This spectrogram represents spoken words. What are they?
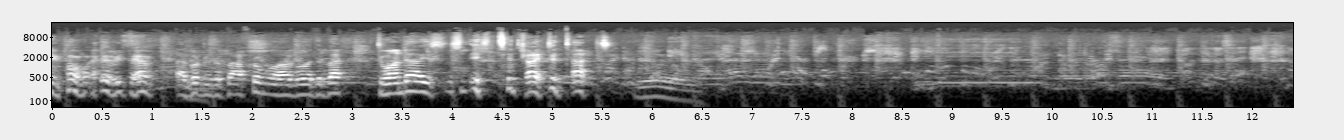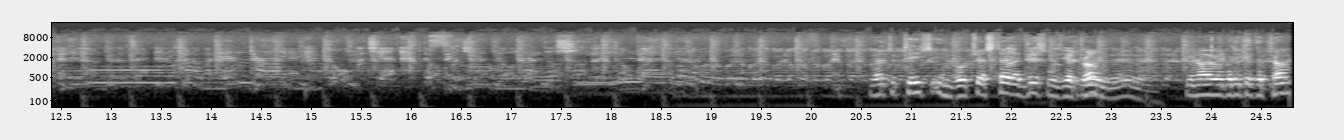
You know, every time I go to the bathroom or I go to the back, Tuanda is, is to try to touch. Yeah. You have to teach in Rochester like this with your drum. You know, everybody gets a drum.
